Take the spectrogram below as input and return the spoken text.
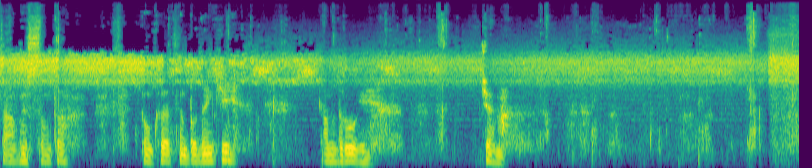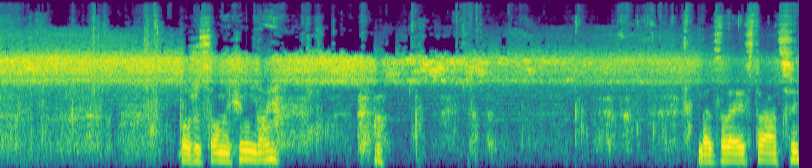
Tam są te konkretne budynki. Tam drugi. Idziemy. Porzucony Hyundai. Bez rejestracji.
